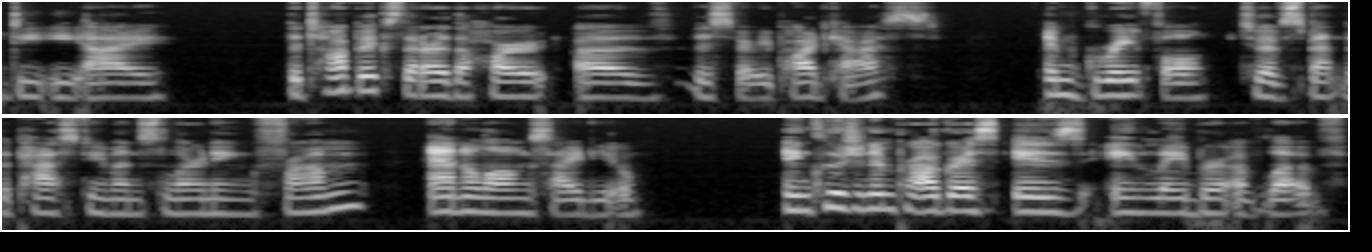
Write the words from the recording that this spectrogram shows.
DEI, the topics that are the heart of this very podcast. I'm grateful to have spent the past few months learning from and alongside you. Inclusion in Progress is a labor of love,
